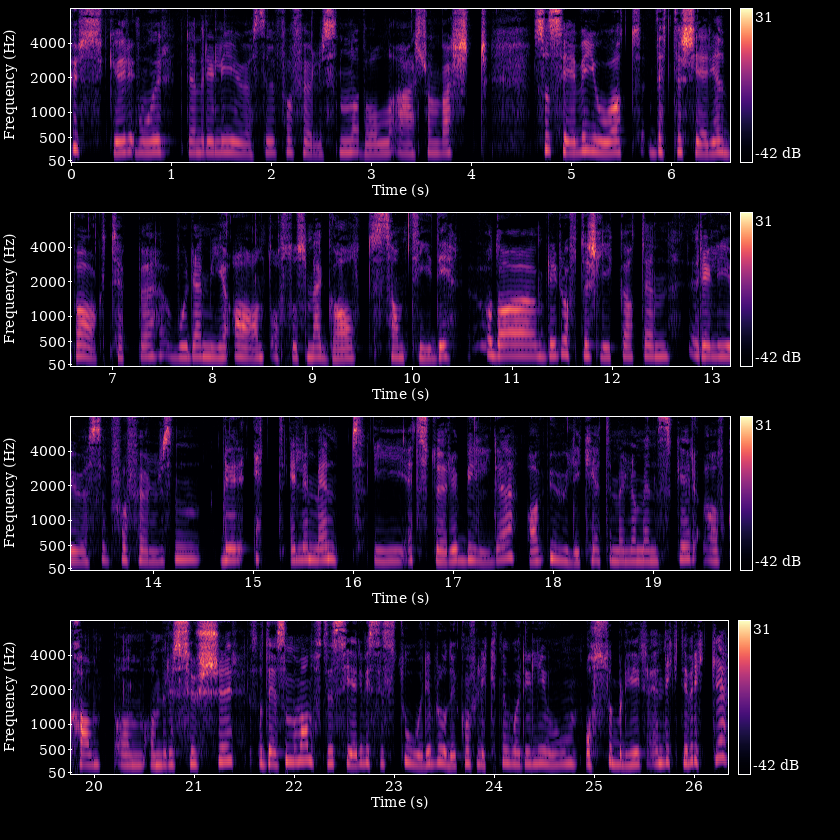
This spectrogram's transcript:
husker hvor den religiøse forfølgelsen og vold er som verst, så ser vi jo at dette skjer i et bakteppe hvor det er mye annet også som er galt samtidig. Og da blir det ofte slik at den religiøse forfølgelsen blir ett element i et større bilde av ulikheter mellom mennesker, av kamp om, om ressurser. Så det som man ofte ser i visse store, blodige konfliktene hvor religion også blir en viktig brikke,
